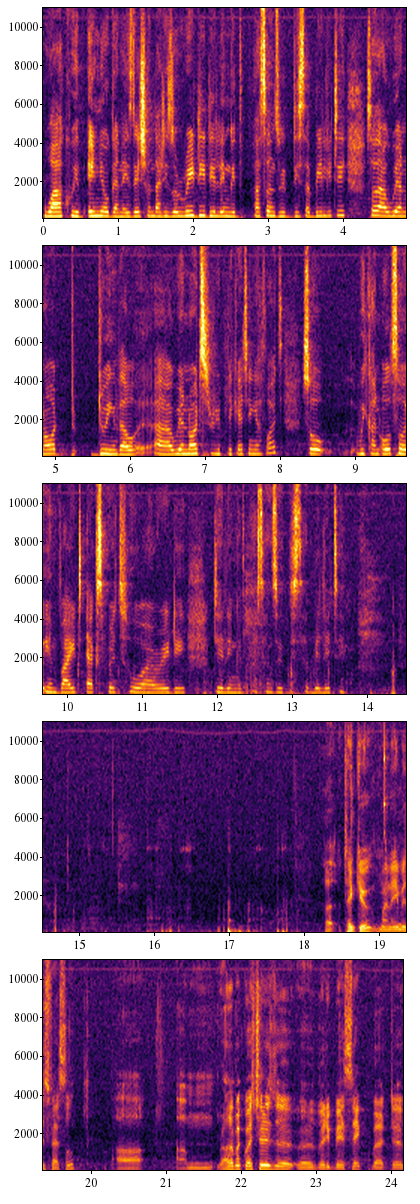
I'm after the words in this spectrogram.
work with any organization that is already dealing with persons with disability so that we are not doing the, uh, we are not replicating efforts. So we can also invite experts who are already dealing with persons with disability. Uh, thank you. My name is Faisal. Uh, um, rather, my question is uh, uh very basic, but uh,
